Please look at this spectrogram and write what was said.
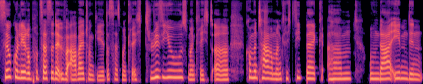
zirkuläre Prozesse der Überarbeitung geht. Das heißt, man kriegt Reviews, man kriegt äh, Kommentare, man kriegt Feedback, ähm, um da eben den,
